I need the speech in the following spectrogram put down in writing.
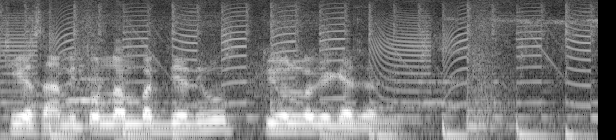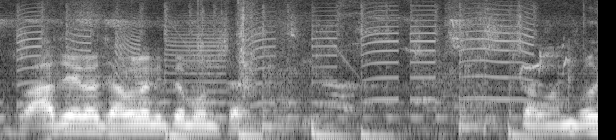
ঠিক আছে আমি তোর নাম্বার দিয়ে দিব তুই ওর লোকে গেছাবি আজ এরা ঝামেলা নিতে মন চায়। চল আমরা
